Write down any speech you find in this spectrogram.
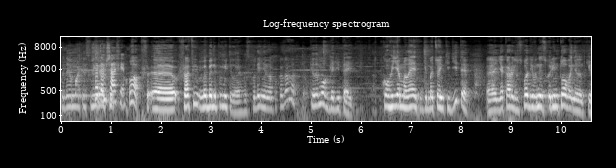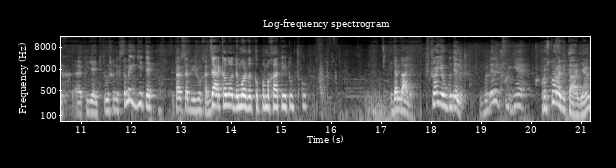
Куди ви можете свої Що там в речі- шафі? О, в, ш- е, в шафі ми би не помітили. Господиня нам показала килимок для дітей. У кого є маленькі, мацьонькі діти, е, як кажуть, господарі вони зорієнтовані на таких е, клієнтів, тому що в них самих діти, і так вся двіжуха. Дзеркало, де можна тако помахати ютубчику. Йдемо далі. Що є в будиночку? В будиночку є простора вітальня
